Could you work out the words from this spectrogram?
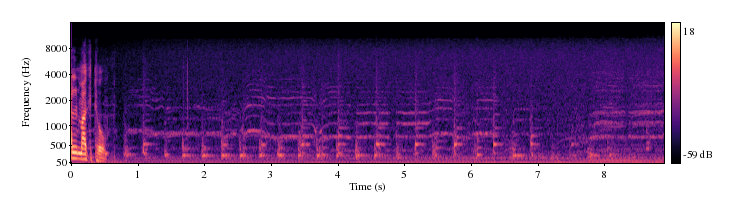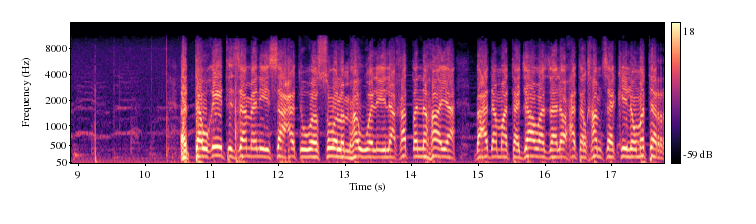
المكتوم التوقيت الزمني ساعة وصول مهول إلى خط النهاية بعدما تجاوز لوحة الخمسة كيلو متر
